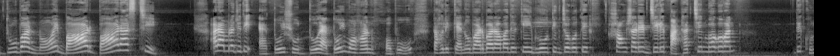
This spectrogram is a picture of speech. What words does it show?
দুবার নয়, বার বার আসছি। আর আমরা যদি এতই শুদ্ধ, এতই মহান হব, তাহলে কেন বারবার আমাদেরকে এই ভৌতিক জগতে সংসারের জেলে পাঠাচ্ছেন ভগবান। দেখুন,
